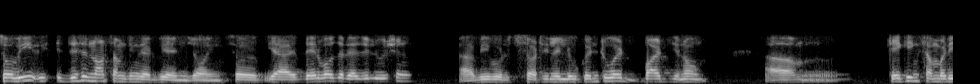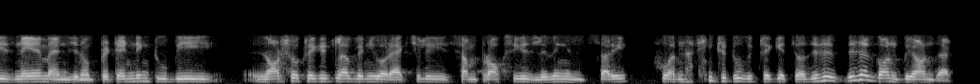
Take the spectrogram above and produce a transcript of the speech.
so we this is not something that we are enjoying so yeah if there was a resolution uh, we would certainly look into it but you know um, taking somebody's name and you know pretending to be North Shore Cricket Club when you are actually some proxies living in Surrey who have nothing to do with cricket. So this is this has gone beyond that.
